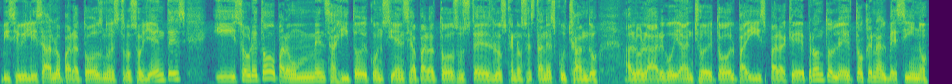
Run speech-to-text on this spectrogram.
visibilizarlo para todos nuestros oyentes y sobre todo para un mensajito de conciencia para todos ustedes, los que nos están escuchando a lo largo y ancho de todo el país, para que de pronto le toquen al vecino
